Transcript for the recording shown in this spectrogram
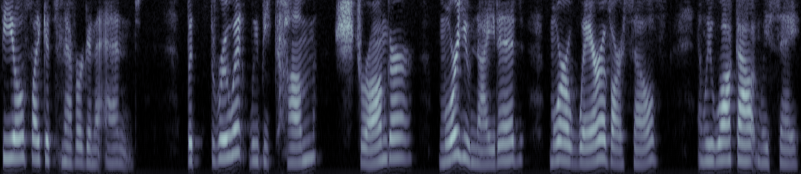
feels like it's never going to end. But through it, we become stronger, more united, more aware of ourselves. And we walk out and we say,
